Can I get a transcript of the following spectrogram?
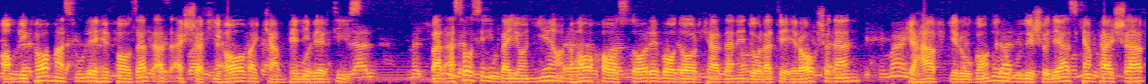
آمریکا مسئول حفاظت از اشرفی ها و کمپ لیبرتی است. بر اساس این بیانیه آنها خواستار وادار کردن دولت عراق شدند که هفت گروگان ربوده شده از کمپ اشرف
